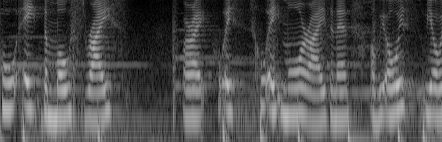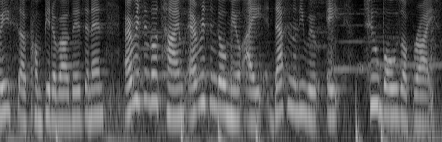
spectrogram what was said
who ate the most rice. all right? Who ate who ate more rice? And then uh, we always we always uh, compete about this. And then every single time every single meal i definitely will eat two bowls of rice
